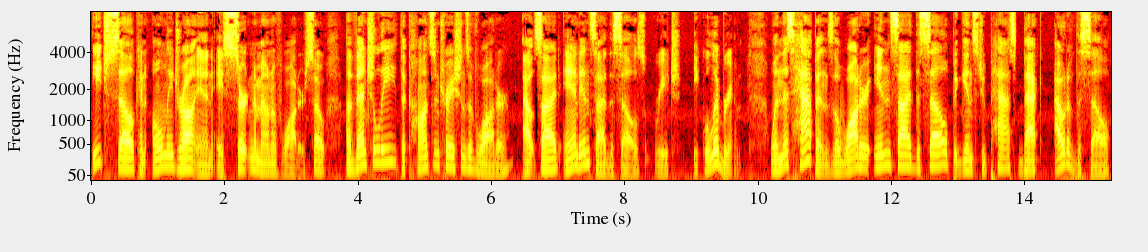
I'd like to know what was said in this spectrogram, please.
Each cell can only draw in a certain amount of water, so eventually the concentrations of water outside and inside the cells reach equilibrium. When this happens, the water inside the cell begins to pass back out of the cell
